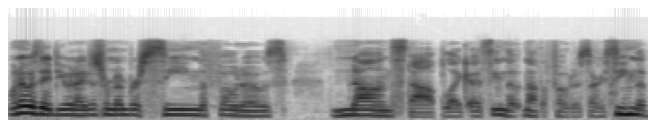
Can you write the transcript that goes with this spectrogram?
when it was debuting, I just remember seeing the photos nonstop. Like uh, I seen the not the photos, sorry, seeing the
